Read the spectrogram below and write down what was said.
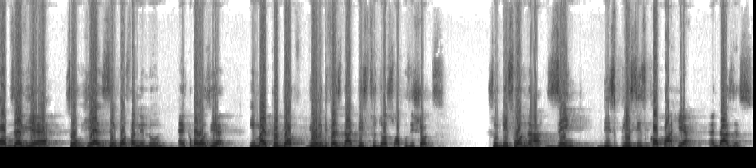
Observe here. So here, zinc was standing alone and copper was here. In my product, the only difference is that these two just swap positions. So this one now, zinc displaces copper here, and that's this.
